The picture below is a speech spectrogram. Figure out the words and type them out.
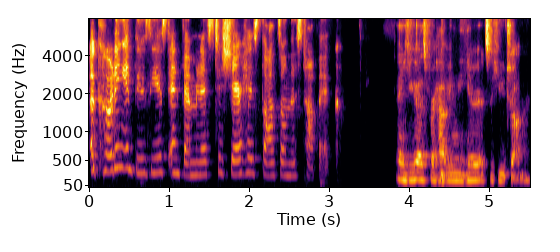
a coding enthusiast and feminist, to share his thoughts on this topic. Thank you guys for having me here. It's a huge honor.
